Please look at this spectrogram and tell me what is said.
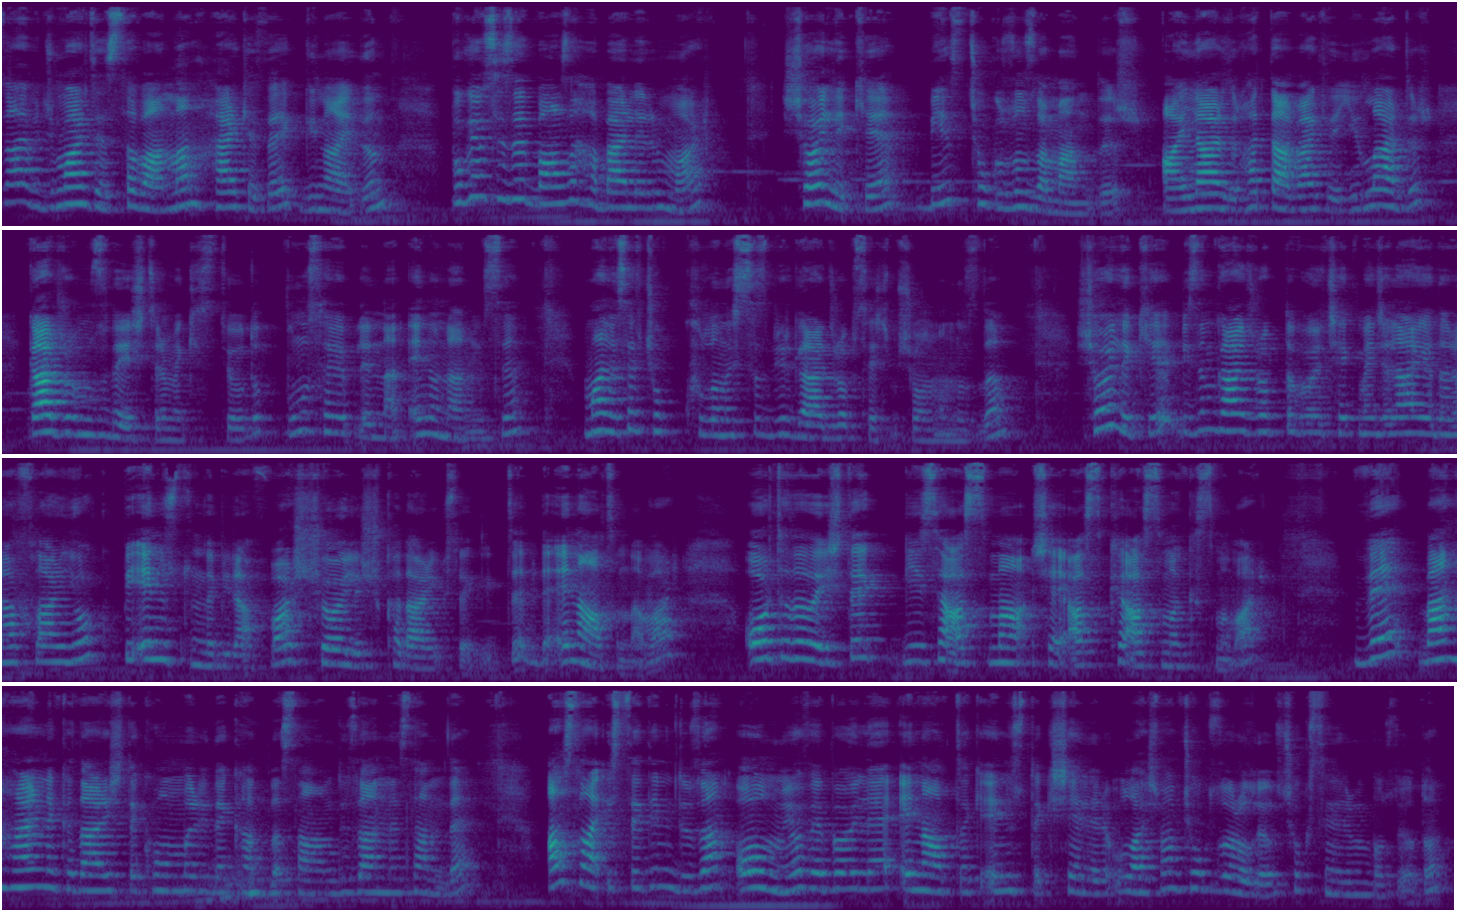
Güzel bir cumartesi sabahından herkese günaydın. Bugün size bazı haberlerim var. Şöyle ki biz çok uzun zamandır, aylardır hatta belki de yıllardır gardırobumuzu değiştirmek istiyorduk. Bunun sebeplerinden en önemlisi maalesef çok kullanışsız bir gardırop seçmiş olmamızdı. Şöyle ki bizim gardıropta böyle çekmeceler ya da raflar yok. Bir en üstünde bir raf var. Şöyle şu kadar yükseklikte. Bir de en altında var. Ortada da işte giysi asma şey askı asma kısmı var. Ve ben her ne kadar işte konmari de katlasam, düzenlesem de asla istediğim düzen olmuyor ve böyle en alttaki, en üstteki şeylere ulaşmam çok zor oluyordu. Çok sinirimi bozuyordu.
